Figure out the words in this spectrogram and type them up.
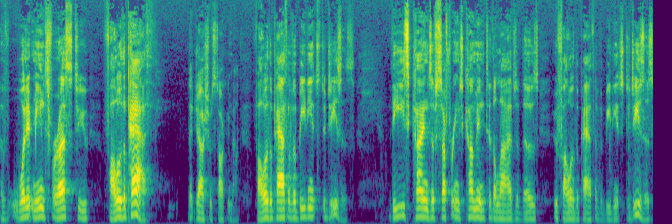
of what it means for us to follow the path that Josh was talking about. Follow the path of obedience to Jesus. These kinds of sufferings come into the lives of those who follow the path of obedience to Jesus,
